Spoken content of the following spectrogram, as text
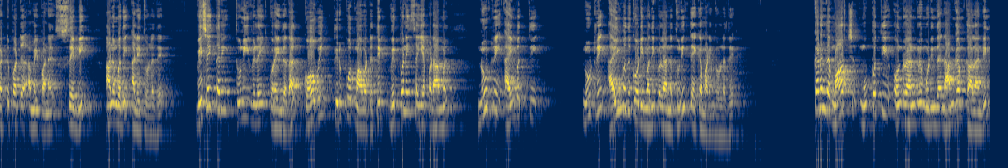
கட்டுப்பாட்டு அமைப்பான செபி அனுமதி அளித்துள்ளது. விசைத்தறி துணி விலை குறைந்ததால் கோவை திருப்பூர் மாவட்டத்தில் விற்பனை செய்யப்படாமல் நூற்றி ஐம்பத்தி நூற்றி ஐம்பது கோடி மதிப்பிலான துணி தேக்கமடைந்துள்ளது. கடந்த மார்ச் முப்பத்தி ஒன்று அன்று முடிந்த நான்காம் காலாண்டில்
